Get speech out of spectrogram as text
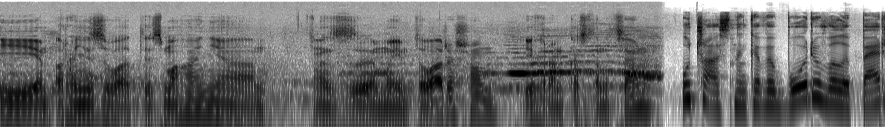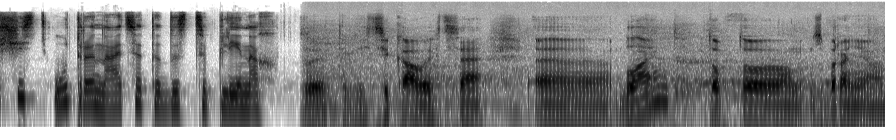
і організувати змагання з моїм товаришем Ігорем Кастанцем. Учасники виборювали першість у 13 дисциплінах. З таких цікавих це е, блайнд, тобто збирання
